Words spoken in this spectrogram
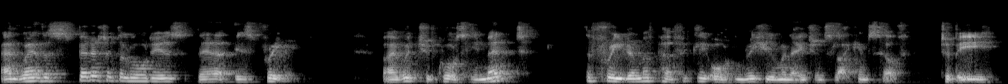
and where the Spirit of the Lord is, there is freedom. By which, of course, he meant the freedom of perfectly ordinary human agents like himself to be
